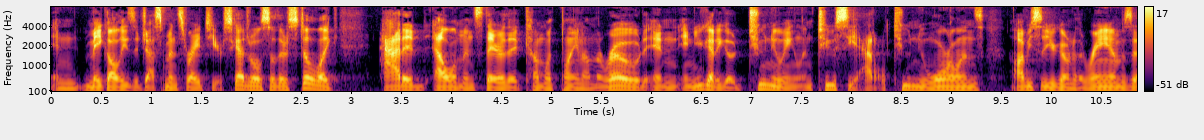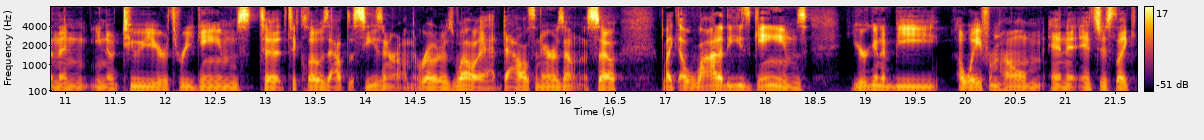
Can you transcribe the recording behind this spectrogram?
and make all these adjustments right to your schedule so there's still like added elements there that come with playing on the road and and you got to go to New England to Seattle to New Orleans obviously you're going to the Rams and then you know two or three games to to close out the season are on the road as well at Dallas and Arizona so like a lot of these games you're going to be away from home and it's just like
